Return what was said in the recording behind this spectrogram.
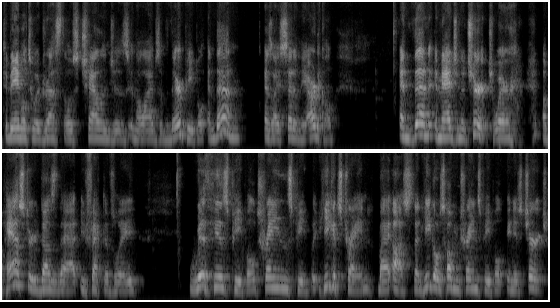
to be able to address those challenges in the lives of their people. And then, as I said in the article, and then imagine a church where a pastor does that effectively with his people, trains people. He gets trained by us, then he goes home and trains people in his church,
